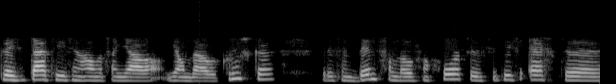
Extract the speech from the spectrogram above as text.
presentatie is in handen van Jan, Jan Douwe Kroeske. Er is een band van Lo van Goort, dus het is echt... Uh,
